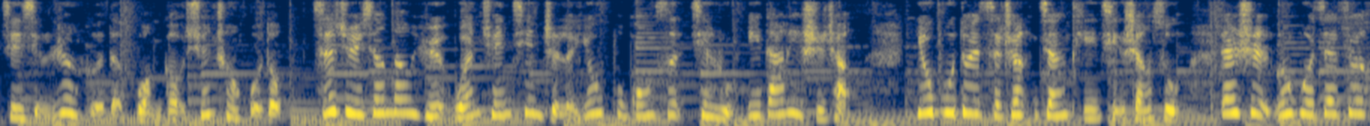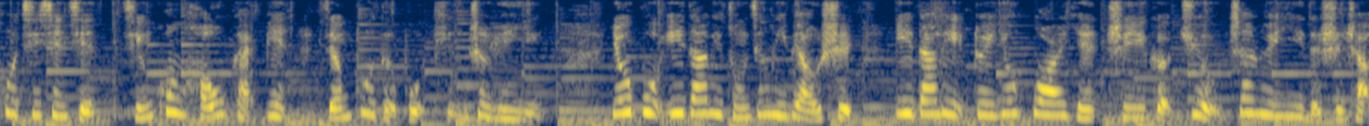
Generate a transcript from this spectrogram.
进行任何的广告宣传活动。此举相当于完全禁止了优步公司进入意大利市场。优步对此称将提起上诉，但是如果在最后期限前情况毫无改变，将不得不停止运营。优步意大利总经理表示，意大利对优步而言是一个具有战略意义的市场，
